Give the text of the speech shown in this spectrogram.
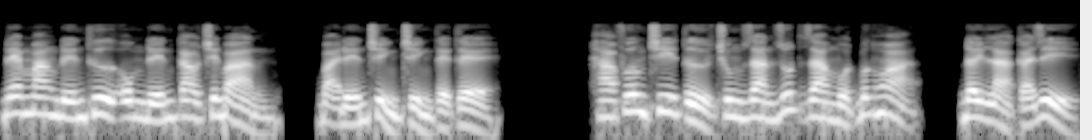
đem mang đến thư ôm đến cao trên bàn, bại đến chỉnh chỉnh tề tề. Hà Phương Chi từ trung gian rút ra một bức họa, đây là cái gì?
